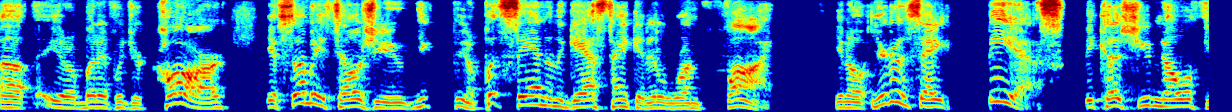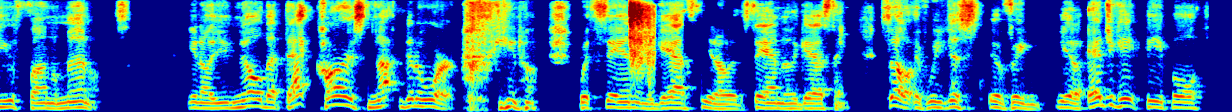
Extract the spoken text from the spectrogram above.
uh, you know, but if with your car, if somebody tells you, you, you know, put sand in the gas tank and it'll run fine, you know, you're going to say, BS because you know a few fundamentals. You know, you know that that car is not going to work. You know, with sand in the gas, you know, with sand in the gas thing. So if we just if we you know educate people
